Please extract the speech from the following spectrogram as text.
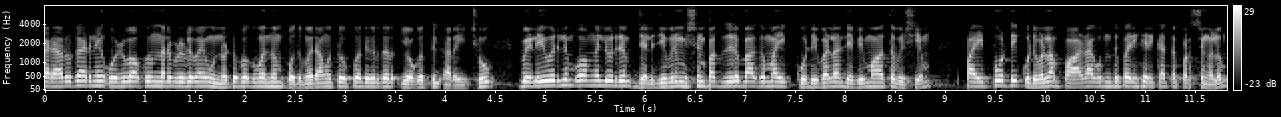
കരാറുകാരനെ ഒഴിവാക്കുന്ന നടപടികളുമായി മുന്നോട്ട് പോകുമെന്നും പൊതുമരാമത്ത് വകുപ്പ് അധികൃതർ യോഗത്തിൽ അറിയിച്ചു. വെളിയൂരിലും ഓങ്ങല്ലൂരിലും ജലജീവൻ മിഷൻ പദ്ധതിയുടെ ഭാഗമായി കുടിവെള്ളം ലഭ്യമാകാത്ത വിഷയം പൈപ്പ് പൊട്ടി കുടിവെള്ളം പാഴാകുന്നത് പരിഹരിക്കാത്ത പ്രശ്നങ്ങളും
